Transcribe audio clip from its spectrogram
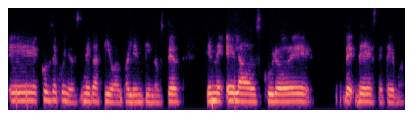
eh, consecuencias negativas, Valentina? Usted tiene el lado oscuro de, de, este tema.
